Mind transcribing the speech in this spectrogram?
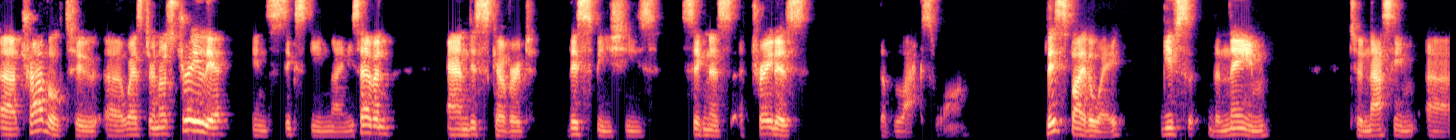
uh, traveled to uh, Western Australia in 1697 and discovered this species, Cygnus atratus, the black swan. This, by the way, gives the name to Nassim uh,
